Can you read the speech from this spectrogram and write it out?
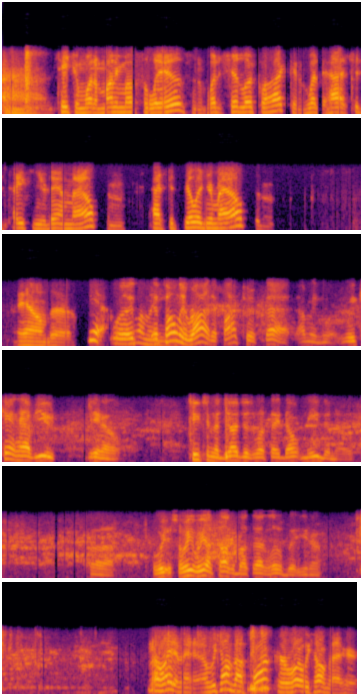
uh, teach them what a money muscle is and what it should look like and what how it should taste in your damn mouth and how it should feel in your mouth and and uh, yeah. Well, it's, I mean- it's only right if I cook that. I mean, we can't have you, you know, teaching the judges what they don't need to know. Uh, we, so we we got to talk about that a little bit, you know. No, wait a minute. Are we talking about pork or what are we talking about here?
